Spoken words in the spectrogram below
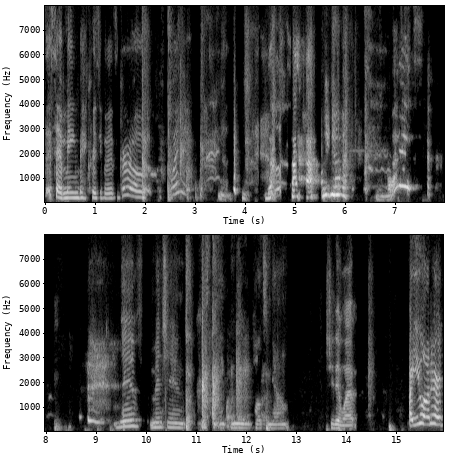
They said mean been crazy for this girl. What? what? Liv mentioned Christy and community posts now. She did what? Are you on her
